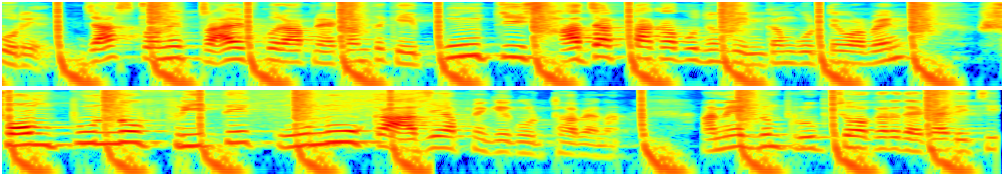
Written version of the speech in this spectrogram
করে জাস্ট অনলি ট্রাইভ করে আপনি এখান থেকে পঁচিশ হাজার টাকা পর্যন্ত ইনকাম করতে পারবেন। সম্পূর্ণ ফ্রিতে কোনো কাজে আপনাকে করতে হবে না। আমি একদম প্রুফ সহকারে দেখা দিচ্ছি,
